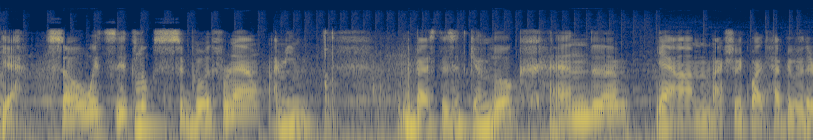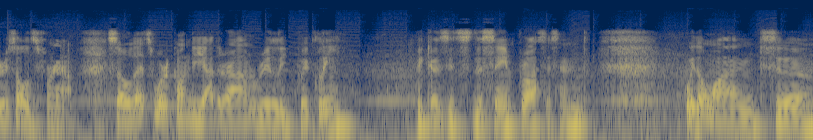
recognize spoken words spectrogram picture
Yeah, so it's it looks good for now. I mean the best as it can look. And uh, yeah I'm actually quite happy with the results for now. So let's work on the other arm really quickly because it's the same process and we don't want uh,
